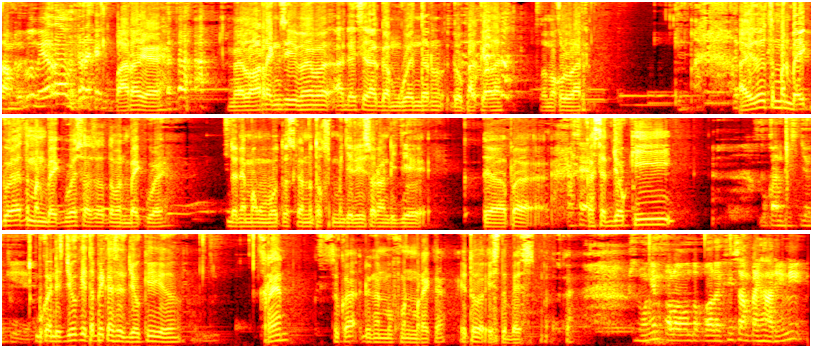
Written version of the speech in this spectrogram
rambut lu merah mereka parah ya meloreng sih memang ada seragam gue ntar gue pakai lah kalau mau keluar ah, itu teman baik gue teman baik gue salah satu teman baik gue. Dan emang memutuskan untuk menjadi seorang DJ ya apa Kaset. kaset joki. Bukan disc joki ya? Bukan disc joki tapi kaset joki gitu. Keren suka dengan movement mereka. Itu is the best. Terus mungkin kalau untuk koleksi sampai hari ini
